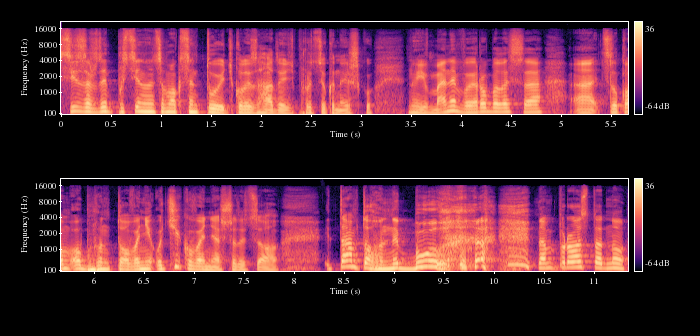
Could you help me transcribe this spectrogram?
Всі завжди постійно на цьому акцентують, коли згадують про цю книжку. Ну і в мене виробилися е, цілком обґрунтовані очікування щодо цього. І там того не було. Там просто, ну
